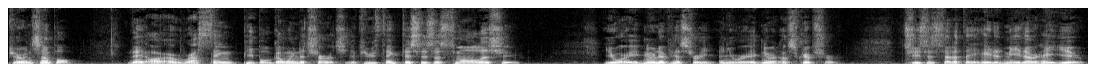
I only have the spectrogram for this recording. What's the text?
Pure and simple. They are arresting people going to church. If you think this is a small issue, you are ignorant of history and you are ignorant of Scripture. Jesus said, if they hated me, they'll hate you.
